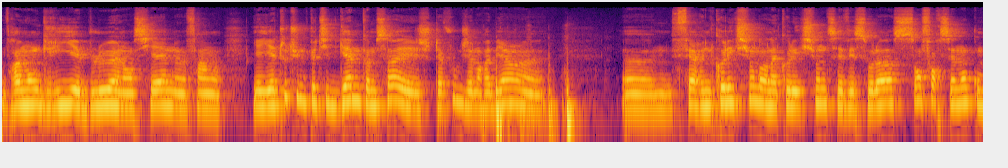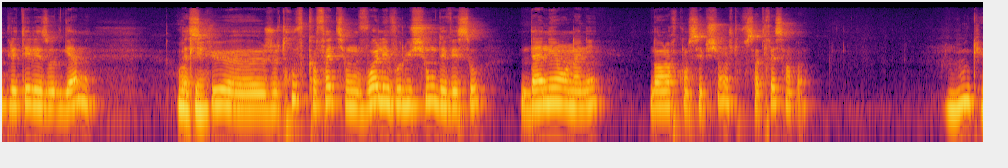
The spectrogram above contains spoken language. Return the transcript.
Vraiment gris et bleu à l'ancienne. Enfin, il y, a- il y a toute une petite gamme comme ça et je t'avoue que j'aimerais bien euh, euh, faire une collection dans la collection de ces vaisseaux-là sans forcément compléter les autres gammes. Parce que euh, je trouve qu'en fait, on voit l'évolution des vaisseaux d'année en année dans leur conception et je trouve ça très sympa. Ok.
